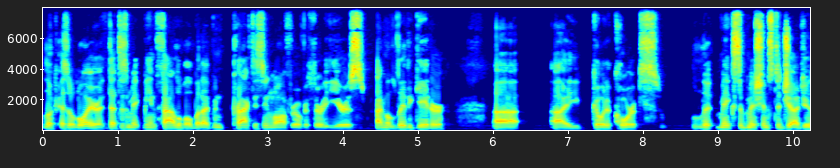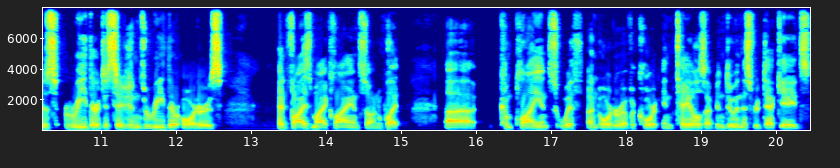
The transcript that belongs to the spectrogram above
look, as a lawyer, that doesn't make me infallible. But I've been practicing law for over 30 years. I'm a litigator. Uh, I go to courts, li- make submissions to judges, read their decisions, read their orders, advise my clients on what uh, compliance with an order of a court entails. I've been doing this for decades.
